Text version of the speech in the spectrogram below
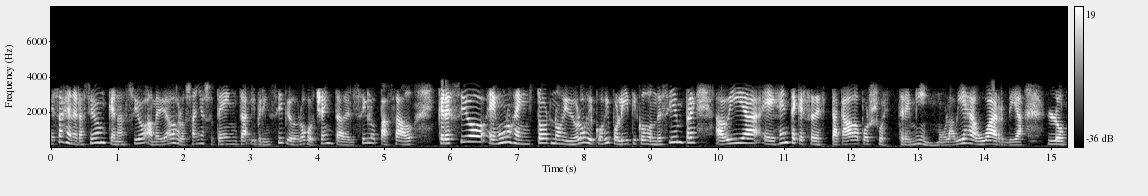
esa generación que nació a mediados de los años 70 y principios de los 80 del siglo pasado, creció en unos entornos ideológicos y políticos donde siempre había eh, gente que se destacaba por su extremismo, la vieja guardia, los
